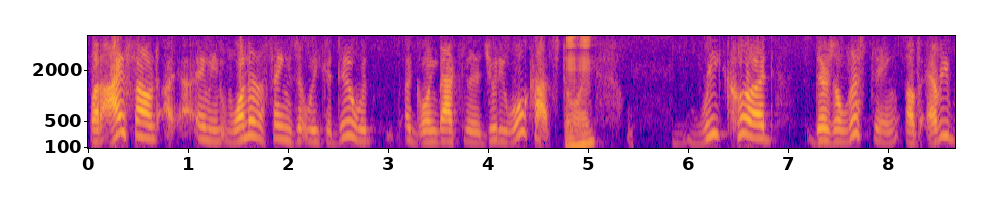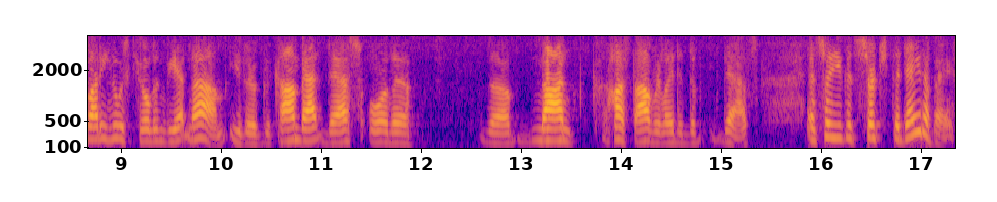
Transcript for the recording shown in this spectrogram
But I found, I, I mean, one of the things that we could do with uh, going back to the Judy Wolcott story, we could there's a listing of everybody who was killed in Vietnam, either the combat deaths or the the non-hostile related deaths, and so you could search the database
